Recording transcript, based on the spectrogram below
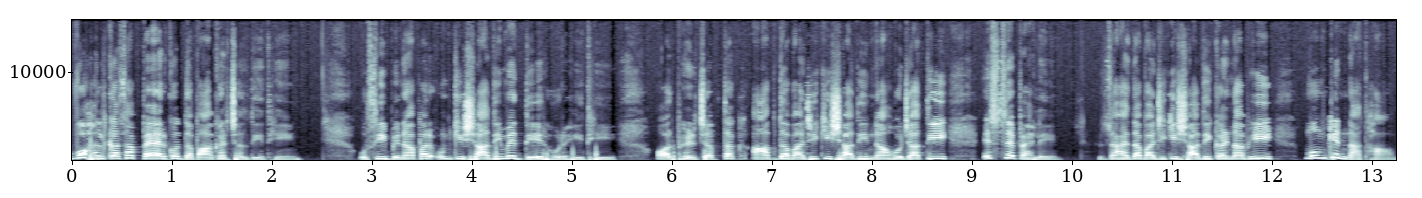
वो हल्का सा पैर को दबाकर चलती थीं। उसी बिना पर उनकी शादी में देर हो रही थी और फिर जब तक आपदाबाजी की शादी ना हो जाती, इससे पहले जाहिदाबाजी की शादी करना भी मुमकिन ना था।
